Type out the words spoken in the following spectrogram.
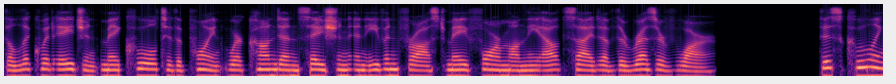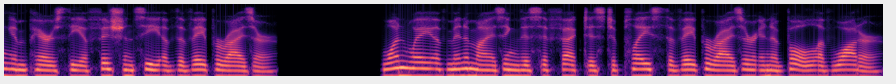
the liquid agent may cool to the point where condensation and even frost may form on the outside of the reservoir. This cooling impairs the efficiency of the vaporizer. One way of minimizing this effect is to place the vaporizer in a bowl of water.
